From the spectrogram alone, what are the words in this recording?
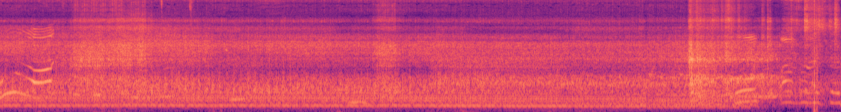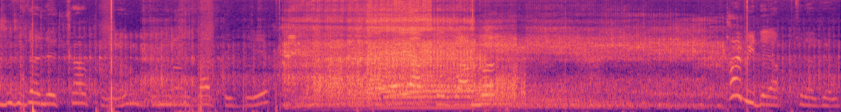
Ulan. Hop arkadaşlar bir güzel çarpalım. Bundan zaten bir. Araya atlayacağım mı? Tabii de yaptıracağım.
